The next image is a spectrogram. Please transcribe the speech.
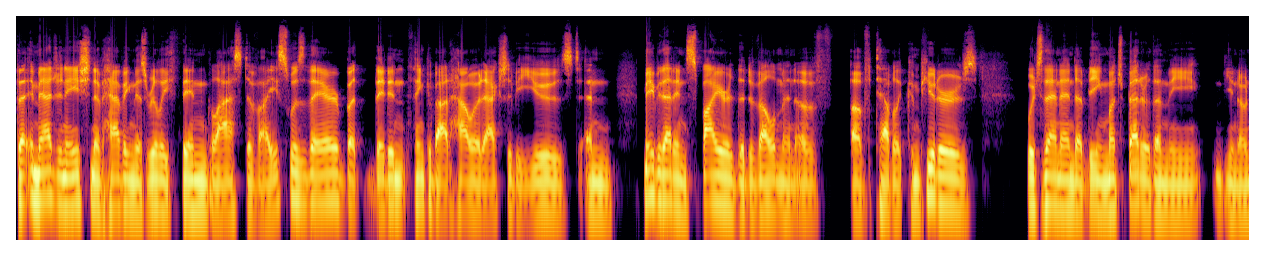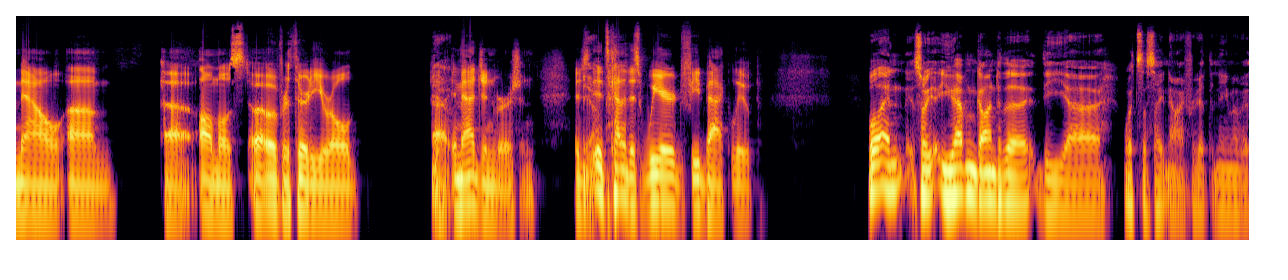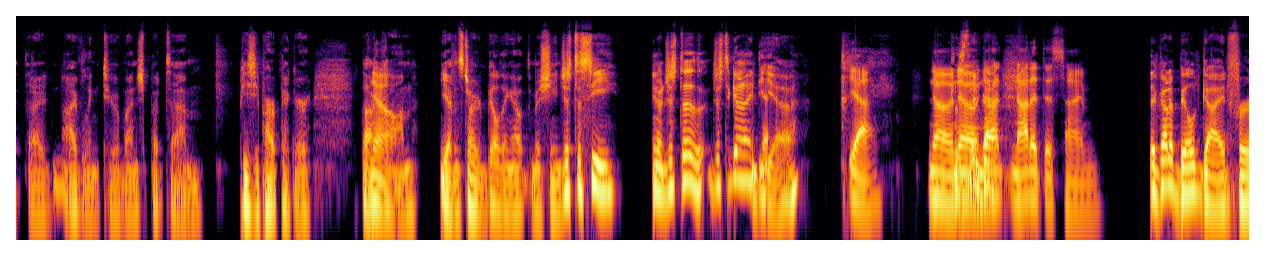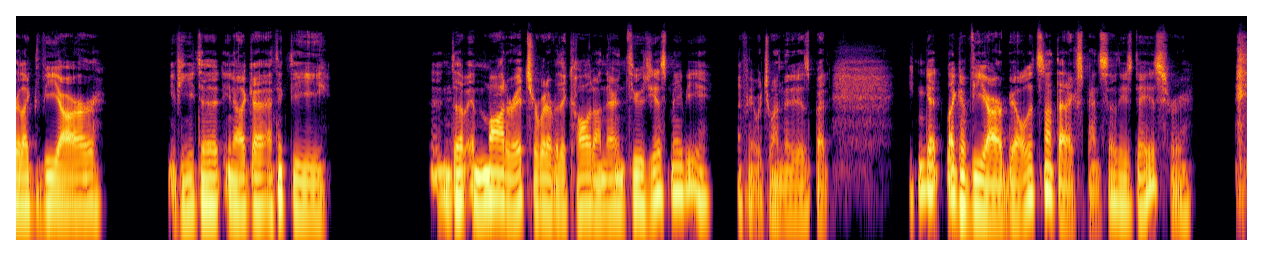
the imagination of having this really thin glass device was there, but they didn't think about how it would actually be used. And maybe that inspired the development of of tablet computers, which then end up being much better than the you know now um, uh, almost over thirty year old uh, yeah. Imagine version. It's, yeah. it's kind of this weird feedback loop. Well, and so you haven't gone to the the uh, what's the site now? I forget the name of it. That I, have linked to a bunch, but um, PCPartPicker.com. No you haven't started building out the machine just to see, you know, just to just to get an idea. Yeah. yeah. No, no, not got, not at this time. They've got a build guide for like VR. If you need to, you know, like uh, I think the the moderate or whatever they call it on their enthusiast, maybe I forget which one that is, but you can get like a VR build. It's not that expensive these days for.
